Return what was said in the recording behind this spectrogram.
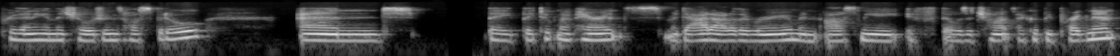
presenting in the children's hospital. And they they took my parents, my dad out of the room and asked me if there was a chance I could be pregnant.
